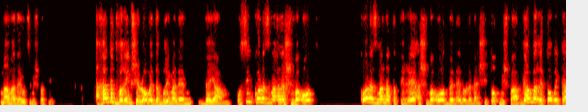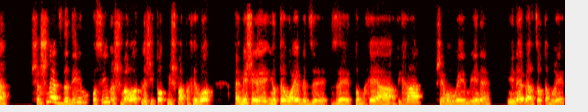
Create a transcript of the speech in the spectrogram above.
מעמד הייעוץ המשפטי. אחד הדברים שלא מדברים עליהם דיים, עושים כל הזמן השוואות, כל הזמן אתה תראה השוואות בינינו לבין שיטות משפט. גם ברטוריקה של שני הצדדים עושים השוואות לשיטות משפט אחרות. מי שיותר אוהב את זה, זה תומכי ההפיכה, שהם אומרים, הנה, הנה בארצות הברית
